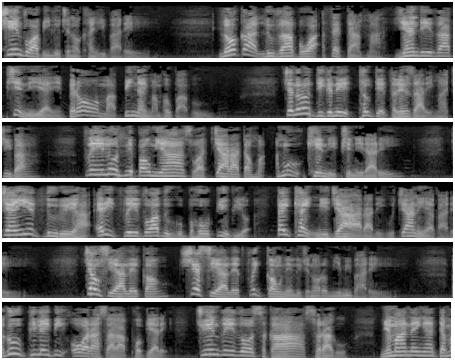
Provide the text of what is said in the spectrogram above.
ရှင်းသွားပြီလို့ကျွန်တော်ခံယူပါတယ်လောကလူသားဘဝအသက်တာမှာယန္တေသာဖြစ်နေရရင်ဘယ်တော့မှပြီးနိုင်မှာမဟုတ်ပါဘူးကျွန်တော်ဒီကနေ့ထုတ်တဲ့သတင်းစာတွေမှာကြည်ပါသေလို့နှစ်ပေါင်းများစွာကြာတာတောင်မှအမှုအခင်းတွေဖြစ်နေတာ ड़ी ကြံရစ်သူတွေဟာအဲ့ဒီသေသွားသူကိုဗဟိုပြုပြီးတော့တိုက်ခိုက်နေကြရတာတွေကိုကြားနေရပါတယ်ကြောက်เสียရလဲကောင်းရှက်เสียရလဲသိတ်ကောင်းတယ်လို့ကျွန်တော်တို့မြင်မိပါတယ် အခုဖိလိပ္ပိဩဝါဒစာကဖော်ပြတဲ့ကျွင်းသေးသောစကားဆိုတာကိုမြန်မာနိုင်ငံဓမ္မ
